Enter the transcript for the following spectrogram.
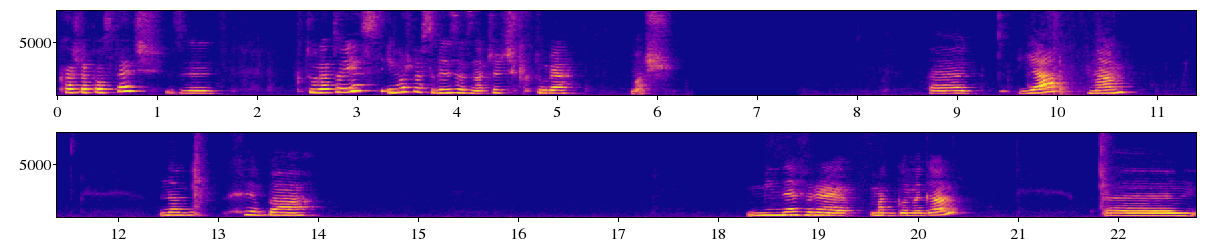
każda postać, z, która to jest i można sobie zaznaczyć, które masz. Ja mam no chyba Minewrę McGonagall em,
